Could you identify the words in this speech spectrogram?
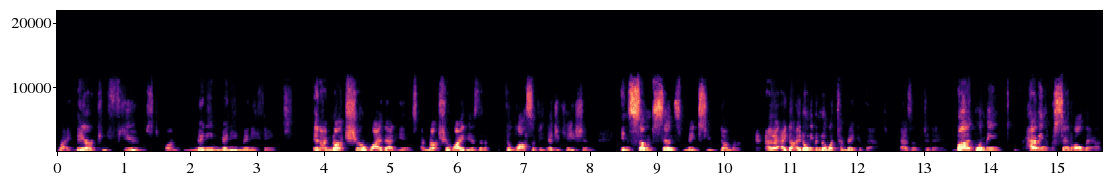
right. They are confused on many, many, many things. And I'm not sure why that is. I'm not sure why it is that a philosophy education in some sense makes you dumber. And I, I don't even know what to make of that as of today. But let me, having said all that,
